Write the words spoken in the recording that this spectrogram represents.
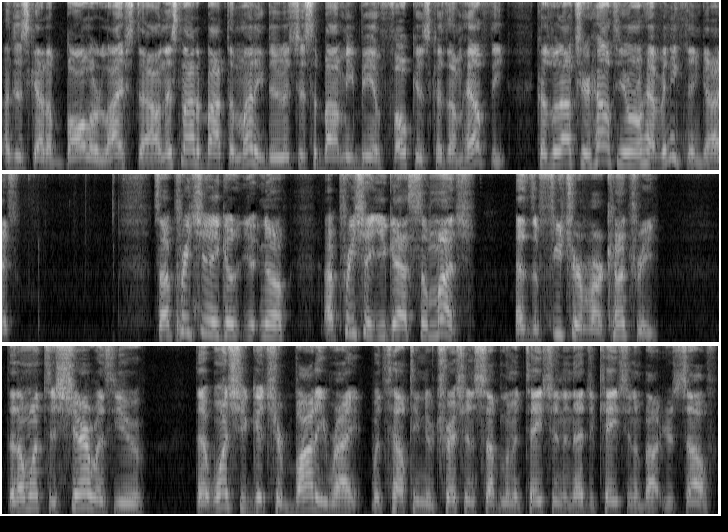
I just got a baller lifestyle. And it's not about the money, dude. It's just about me being focused because I'm healthy. Because without your health, you don't have anything, guys. So I appreciate you know, I appreciate you guys so much as the future of our country that I want to share with you that once you get your body right with healthy nutrition, supplementation, and education about yourself,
